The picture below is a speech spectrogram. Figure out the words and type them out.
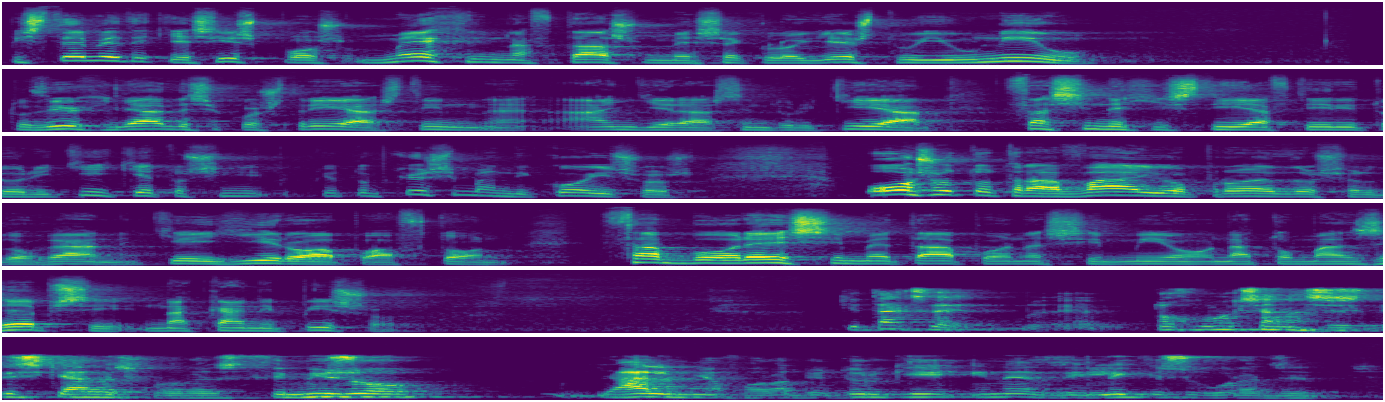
Πιστεύετε κι εσείς πως μέχρι να φτάσουμε σε εκλογές του Ιουνίου του το 2023 στην ε, Άγκυρα, στην Τουρκία, θα συνεχιστεί αυτή η ρητορική και το, και το πιο σημαντικό ίσως, όσο το τραβάει ο πρόεδρος Ερντογάν και γύρω από αυτόν, θα μπορέσει μετά από ένα σημείο να το μαζέψει, να κάνει πίσω. Κοιτάξτε, ε, το έχουμε ξανασυζητήσει και άλλες φορές. Θυμίζω για άλλη μια φορά ότι οι Τούρκοι είναι δειλοί και σιγουρατζίδες.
